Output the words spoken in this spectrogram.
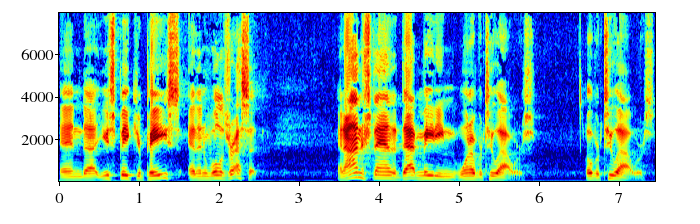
and uh, you speak your piece, and then we'll address it. And I understand that that meeting went over two hours. Over two hours.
